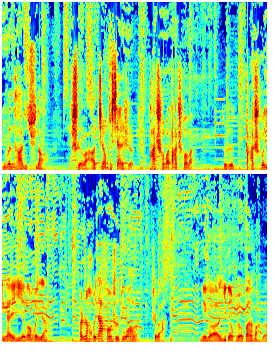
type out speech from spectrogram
你问他你去哪儿，是吧？这样不现实。搭车吧，搭车吧，就是搭车应该也能回家。反正回家方式多了，是吧？那个一定会有办法的。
